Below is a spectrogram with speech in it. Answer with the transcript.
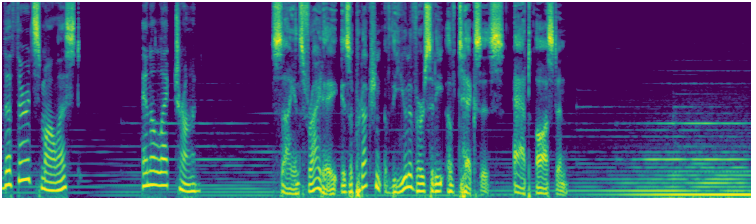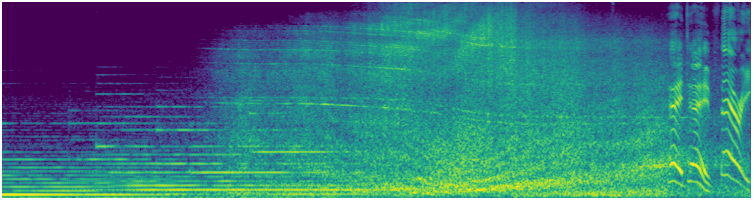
The third smallest, an electron. Science Friday is a production of the University of Texas at Austin. Dave. Barry,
